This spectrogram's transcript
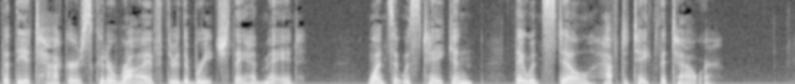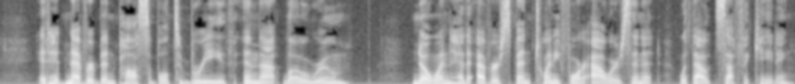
that the attackers could arrive through the breach they had made. Once it was taken, they would still have to take the tower. It had never been possible to breathe in that low room. No one had ever spent 24 hours in it without suffocating.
